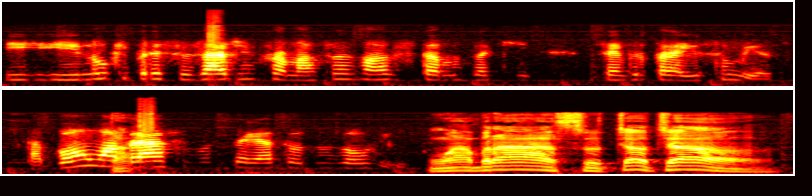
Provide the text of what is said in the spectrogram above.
E, e, no que precisar de informações, nós estamos aqui sempre para isso mesmo, tá bom? Um tá. abraço a você e a todos os ouvintes. Um abraço, tchau, tchau.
